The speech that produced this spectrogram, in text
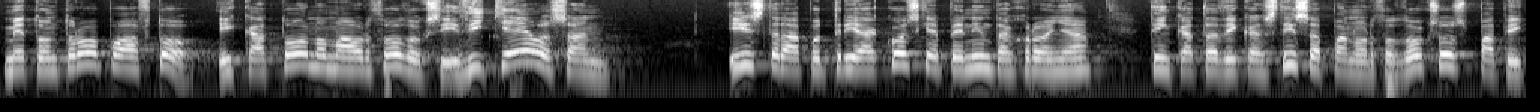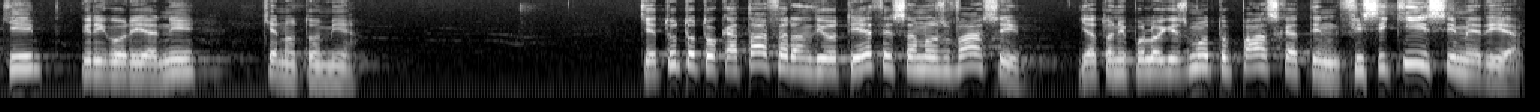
Με τον τρόπο αυτό οι κατόνομα Ορθόδοξοι δικαίωσαν ύστερα από 350 χρόνια την καταδικαστήσα πανορθοδόξος παπική γρηγοριανή καινοτομία. Και τούτο το κατάφεραν διότι έθεσαν ως βάση για τον υπολογισμό του Πάσχα την φυσική ησημερία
